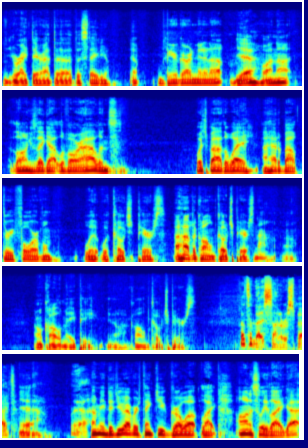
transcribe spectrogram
You're right there at the the stadium. Yep. Beer gardening it up. Yeah, why not? As long as they got LeVar Allen's, which by the way, I had about three, four of them with with Coach Pierce. I have to call him Coach Pierce now. Uh, I don't call him AP. You know, I call him Coach Pierce. That's a nice sign of respect. Yeah. Yeah. I mean, did you ever think you grow up like honestly? Like I,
